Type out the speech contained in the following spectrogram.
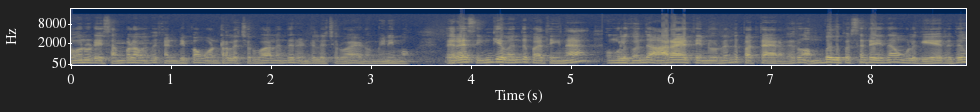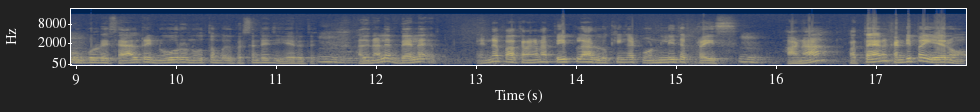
அவனுடைய சம்பளம் வந்து கண்டிப்பாக ஒன்றரை லட்ச ரூபாலேருந்து ரெண்டு லட்ச ரூபா ஆகிடும் மினிமம் வேற இங்கே வந்து பார்த்தீங்கன்னா உங்களுக்கு வந்து ஆறாயிரத்தி எண்ணூறுலேருந்து பத்தாயிரம் வெறும் ஐம்பது பெர்சன்டேஜ் தான் உங்களுக்கு ஏறுது. உங்களுடைய சேலரி நூறு நூற்றம்பது பெர்சன்டேஜ் ஏறுது. அதனால விலை என்ன பார்க்குறாங்கன்னா people are looking at only the price ஆனால் பத்தாயிரம் கண்டிப்பாக ஏறும்.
